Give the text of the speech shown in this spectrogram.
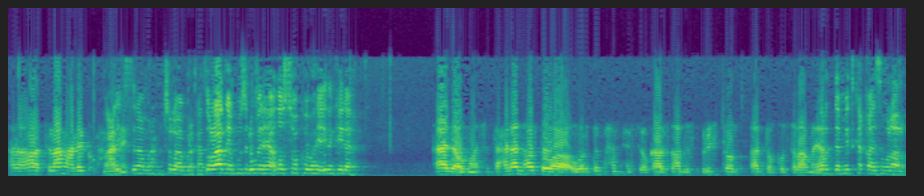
Hala asalaamu calaykum aad adoo soo koobahaya idinka ilaah aada umahadsanta xanaan horta waa warda maxamed xirsi oo kaala soo hadlaysa bristol aad baan ku salaamaya warda mid ka qaalisan walaalo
